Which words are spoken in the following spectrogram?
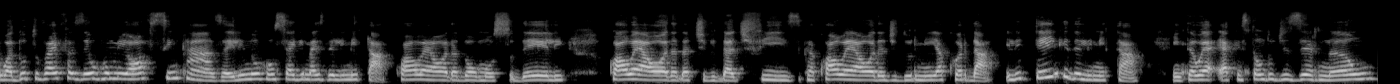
o adulto vai fazer o home office em casa, ele não consegue mais delimitar qual é a hora do almoço dele, qual é a hora da atividade física, qual é a hora de dormir e acordar. Ele tem que delimitar. Então, é, é a questão do dizer não,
